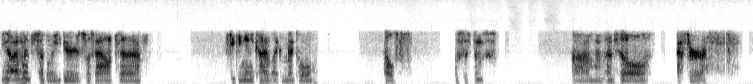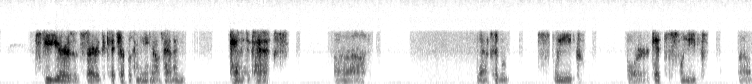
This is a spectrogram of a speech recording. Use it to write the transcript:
you know, I went several years without uh, seeking any kind of like mental health assistance um, until after a few years it started to catch up with me and I was having panic attacks. Uh, you know, couldn't sleep or get to sleep. Um,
